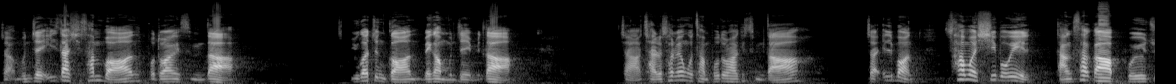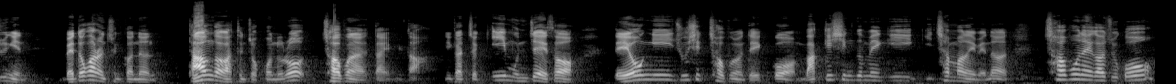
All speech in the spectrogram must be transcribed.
자, 문제 1-3번 보도록 하겠습니다. 유가증권 매각 문제입니다. 자, 자료 설명부터 한번 보도록 하겠습니다. 자, 1번 3월 15일 당사가 보유 중인 매도가는 증권은 다음과 같은 조건으로 처분하였다입니다. 그러니까 즉 이 문제에서 내용이 주식 처분으로 돼 있고 맡기신 금액이 2천만 원이면은 처분해가지고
